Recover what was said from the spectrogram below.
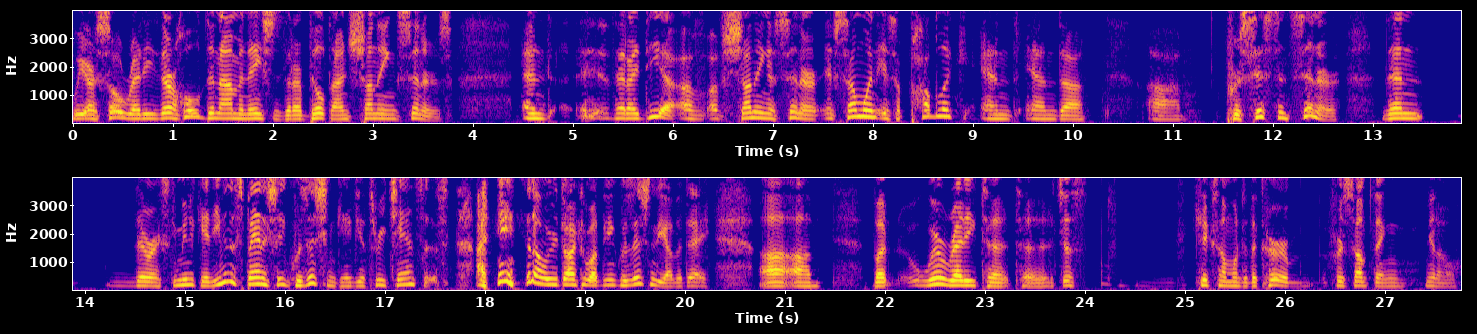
We are so ready. There are whole denominations that are built on shunning sinners. And uh, that idea of, of shunning a sinner, if someone is a public and and uh, uh, persistent sinner, then they're excommunicated. Even the Spanish Inquisition gave you three chances. I mean, you know, we talked about the Inquisition the other day, uh, um, but we're ready to to just kick someone to the curb for something, you know,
